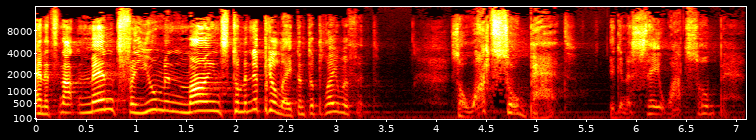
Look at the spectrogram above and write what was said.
and it's not meant for human minds to manipulate and to play with it. So, what's so bad? You're going to say, What's so bad?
